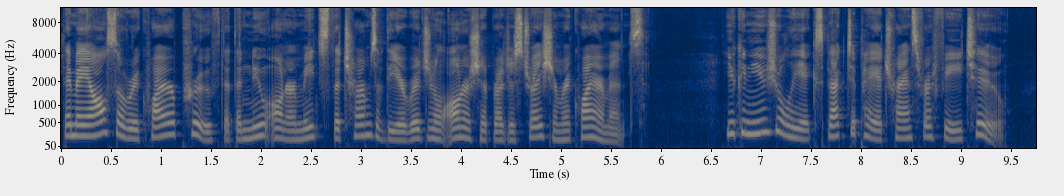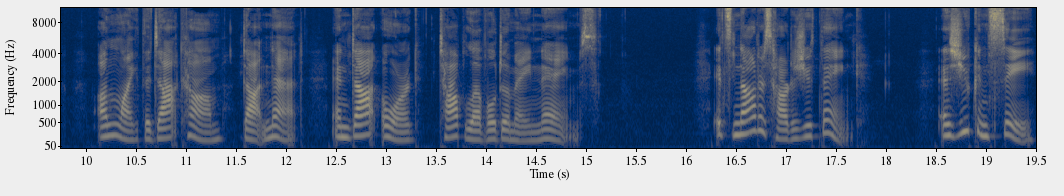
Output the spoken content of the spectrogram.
they may also require proof that the new owner meets the terms of the original ownership registration requirements. You can usually expect to pay a transfer fee too, unlike the .com, .net, and .org top-level domain names. It's not as hard as you think. As you can see,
